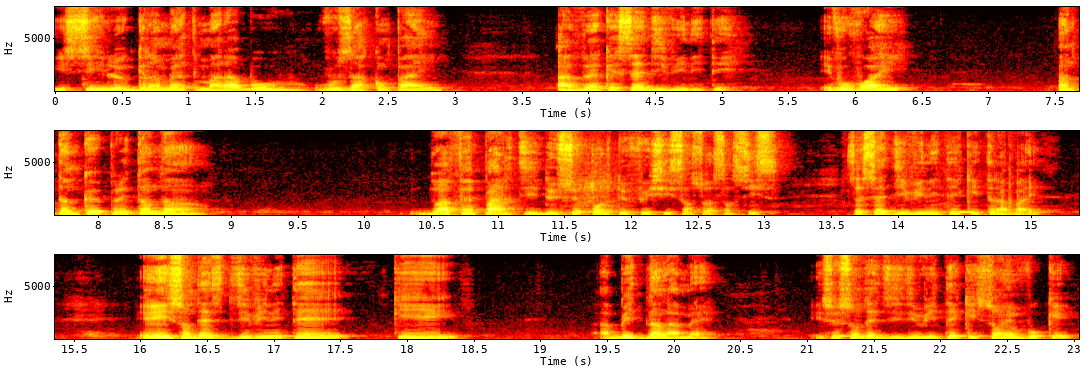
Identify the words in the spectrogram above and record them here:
Ici, le grand maître marabout vous accompagne avec ses divinités. Et vous voyez, en tant que prétendant, doit faire partie de ce portefeuille 666, c'est cette divinité qui travaille. Et ils sont des divinités qui habitent dans la mer. Et ce sont des divinités qui sont invoquées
